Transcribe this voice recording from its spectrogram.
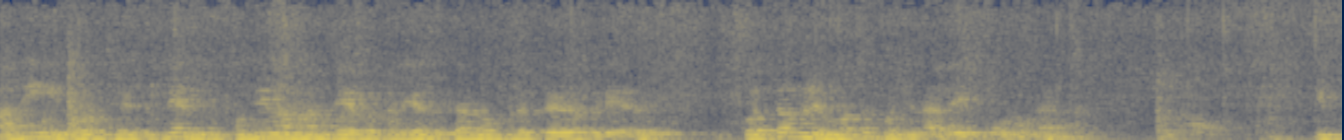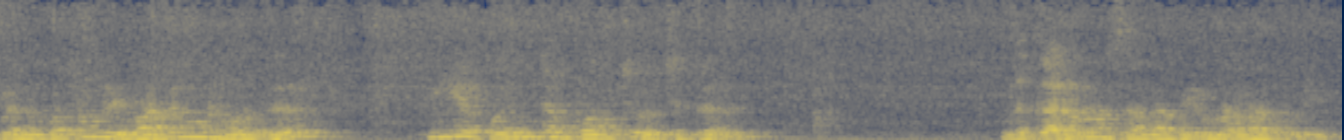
அதையும் இதோடு சேர்த்துட்டு எனக்கு புதினாலாம் தேவை கிடையாது கருவேப்பிலை தேவை கிடையாது. கொத்தமல்லி மட்டும் கொஞ்சம் நிறைய போடுங்க. இப்போ இந்த கொத்தமல்லி வதங்கும் பொழுது தீயை கொஞ்சம் பொறிச்சு வச்சுட்டு இந்த கரம் மசாலாவையும் மிளகாத்தூளையும்.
